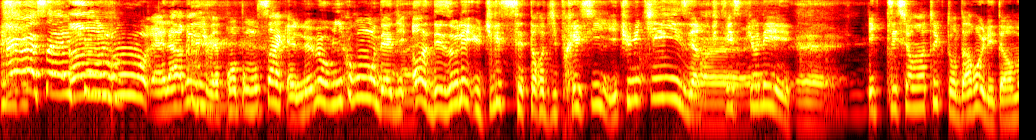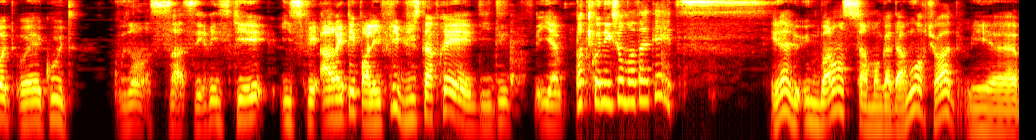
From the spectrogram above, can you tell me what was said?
ah, ça est un jour, elle arrive, elle prend ton sac, elle le met au micro-ondes, et elle dit, Ouais. oh, désolé, utilise cet ordi précis, et tu l'utilises, alors que tu te fais espionner. Euh, Et que t'es sur un truc, ton daron, il était en mode, ouais, écoute, cousin, ça, c'est risqué. Il se fait arrêter par les flics juste après. Il y a pas de connexion dans ta tête. Et là, le Une Balance, c'est un manga d'amour, tu vois. Mais, euh,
